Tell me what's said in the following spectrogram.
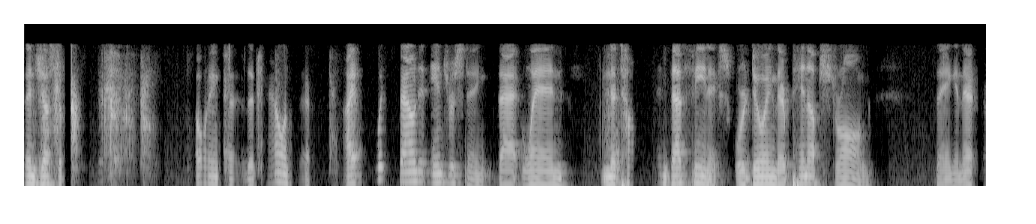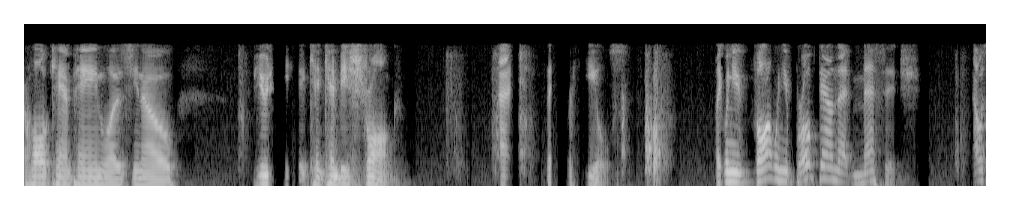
than just a showing the, the talent there. I always found it interesting that when Natalya and Beth Phoenix were doing their pin up strong thing, and their, their whole campaign was, you know, beauty can can be strong. And they were heels. Like when you thought when you broke down that message, that was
